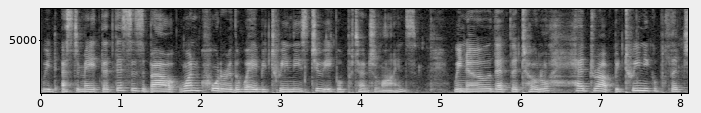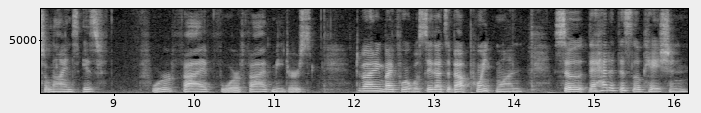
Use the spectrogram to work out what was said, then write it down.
We'd estimate that this is about one quarter of the way between these two equal potential lines. We know that the total head drop between equal potential lines is 4545 meters. Dividing by 4, we'll say that's about 0.1. So the head at this location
